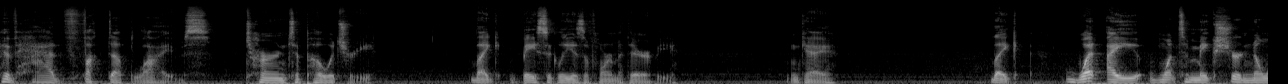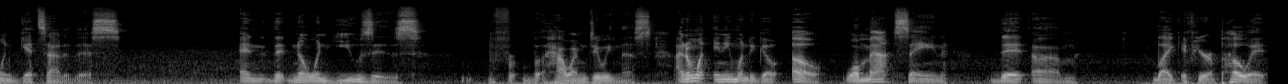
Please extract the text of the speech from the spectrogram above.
have had fucked up lives turn to poetry like basically as a form of therapy. Okay? Like what i want to make sure no one gets out of this and that no one uses how i'm doing this. I don't want anyone to go oh well matt's saying that um like if you're a poet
